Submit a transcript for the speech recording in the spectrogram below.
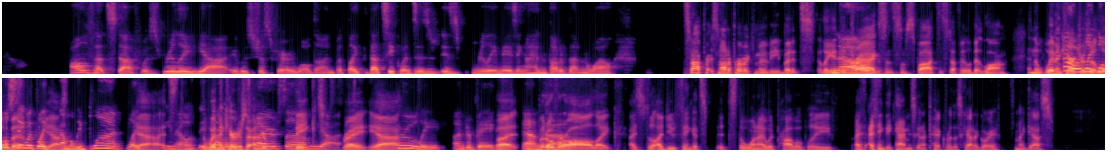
all of that stuff was really yeah it was just very well done but like that sequence is is really amazing i hadn't thought of that in a while it's not it's not a perfect movie, but it's like it, it drags in some spots and stuff a little bit long, and the women No, characters like are a little bit with like yeah, Emily Blunt, like Yeah, you know, the women characters are tiresome, underbaked, yeah, right? Yeah, truly underbaked. but and, but uh, overall, like I still I do think it's it's the one I would probably I, I think the Academy's going to pick for this category. My guess.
